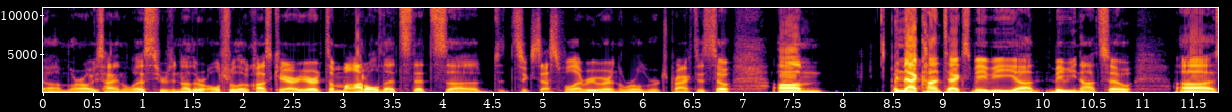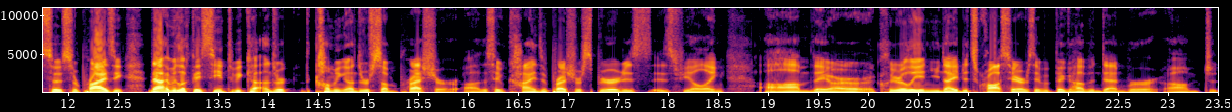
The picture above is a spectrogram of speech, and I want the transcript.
um, are always high on the list. Here's another ultra low cost carrier. It's a model that's that's uh, successful everywhere in the world where it's practiced. So, um, in that context, maybe uh, maybe not so uh, so surprising. Now, I mean, look, they seem to be under coming under some pressure. Uh, the same kinds of pressure Spirit is is feeling. Um, they are clearly in United's crosshairs. They have a big hub in Denver, um, j-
